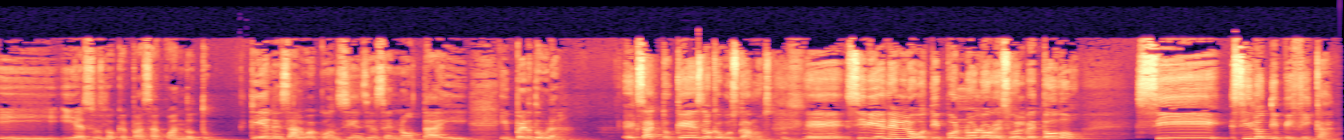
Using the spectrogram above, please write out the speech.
Y, y eso es lo que pasa cuando tú tienes algo a conciencia, se nota y, y, perdura. Exacto, ¿qué es lo que buscamos? eh, si bien el logotipo no lo resuelve todo, sí, sí lo tipifica.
